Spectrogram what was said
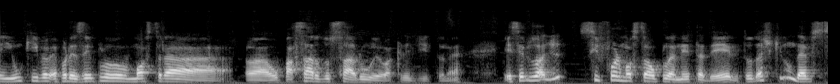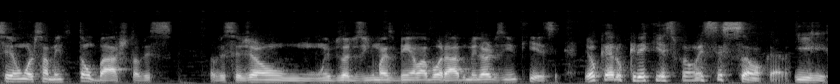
tem um que, por exemplo, mostra uh, o passado do Saru, eu acredito, né? Esse episódio, se for mostrar o planeta dele, tudo, acho que não deve ser um orçamento tão baixo, talvez talvez seja um, um episódiozinho mais bem elaborado, melhorzinho que esse. Eu quero crer que esse foi uma exceção, cara. E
